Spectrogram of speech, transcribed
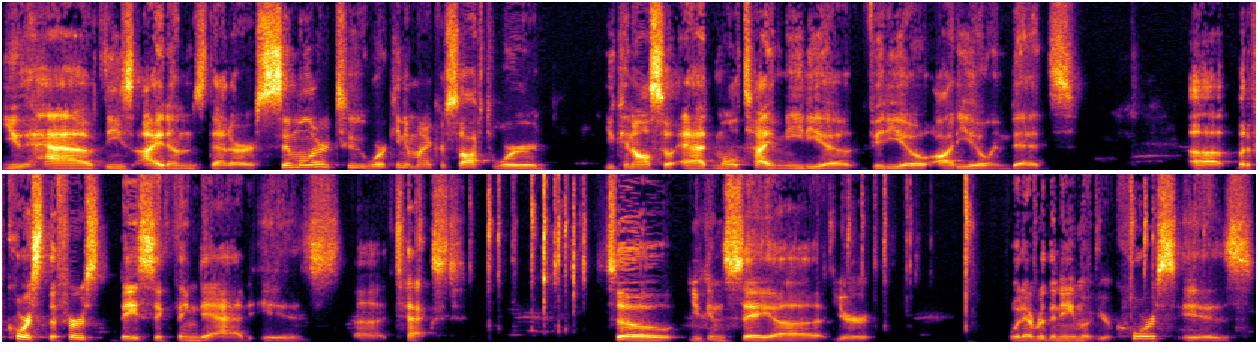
you have these items that are similar to working in Microsoft Word. You can also add multimedia, video, audio embeds. Uh, but of course, the first basic thing to add is uh, text. So you can say uh, your, whatever the name of your course is,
